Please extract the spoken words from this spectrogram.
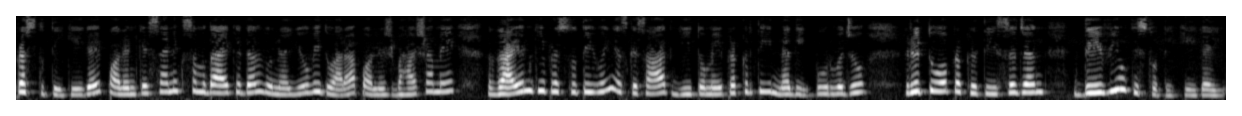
प्रस्तुति की गई। पोलैंड के सैनिक समुदाय के दल यूवी द्वारा पॉलिश भाषा में गायन की प्रस्तुति हुई। इसके साथ गीतों में प्रकृति, नदी, पूर्वजों, ऋतुओं, प्रकृति सृजन, देवियों की स्तुति की गई।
